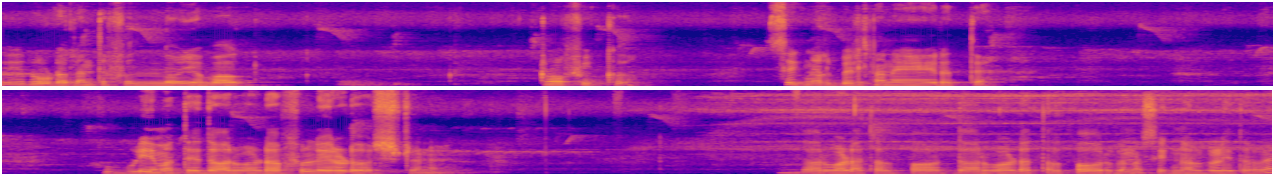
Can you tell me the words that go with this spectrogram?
ಈ ರೋಡಲ್ಲಂತೂ ಫುಲ್ಲು ಯಾವಾಗ ಟ್ರಾಫಿಕ್ ಸಿಗ್ನಲ್ ಬೀಳ್ತಾನೇ ಇರುತ್ತೆ. ಹುಬ್ಬಳ್ಳಿ ಮತ್ತು ಧಾರವಾಡ ಫುಲ್ ಎರಡು ಅಷ್ಟೇ ಧಾರವಾಡ ತಲುಪ, ಧಾರವಾಡ ತಲುಪೋವರೆಗೂ ಸಿಗ್ನಲ್ಗಳಿದ್ದಾವೆ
